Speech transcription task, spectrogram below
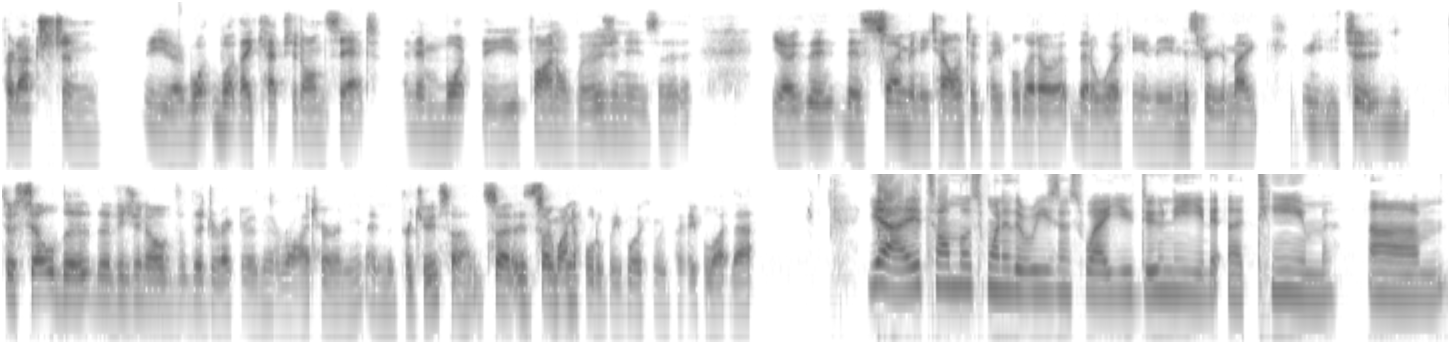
production you know what what they captured on set and then what the final version is. Uh, you know, there, there's so many talented people that are that are working in the industry to make to to sell the, the vision of the director and the writer and, and the producer. So it's so wonderful to be working with people like that. Yeah, it's almost one of the reasons why you do need a team, um,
